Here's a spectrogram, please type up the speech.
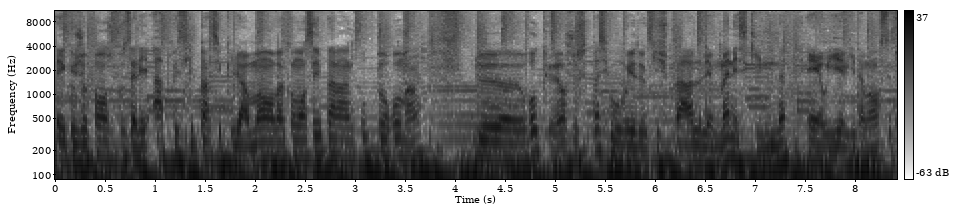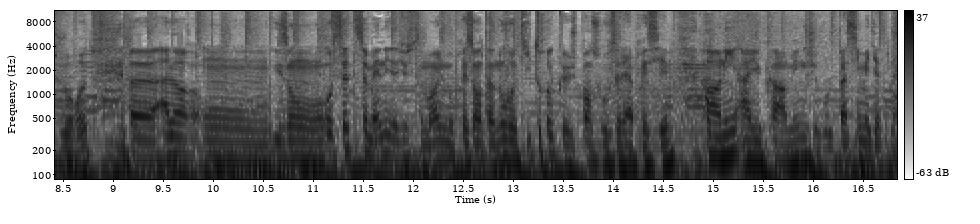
et que je pense vous allez apprécier particulièrement. On va commencer par un groupe romain de euh, rockers. Je sais pas si vous voyez de qui je parle, les Maneskin. Et oui, évidemment, c'est toujours eux. Euh, alors, ils ont, oh, cette semaine, justement, ils nous présentent un nouveau titre que je pense que vous allez apprécier. Honey, Are You Coming? Je vous le passe immédiatement.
